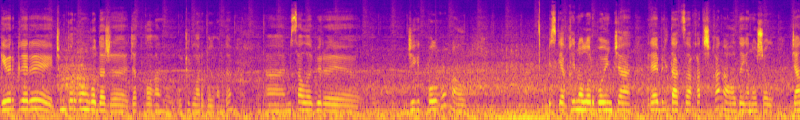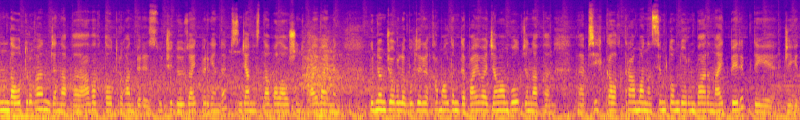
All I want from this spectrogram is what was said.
кээ биркилери чымкоргонго даже жатып калган учурлар болгон да. Мисалы бир жигит болгон ал бизге кыйноолор боюнча реабилитацияга катышкан ал деген ошол жанында отурган жанагы абакта отурган бир случайды өзү айтып берген да биздин жаныбызда бала ушинтип аябай мен күнөөм жок эле бул жерге камалдым деп аябай жаман болуп жанагы психикалык травманын симптомдорун баарын айтып берип тиги жигит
